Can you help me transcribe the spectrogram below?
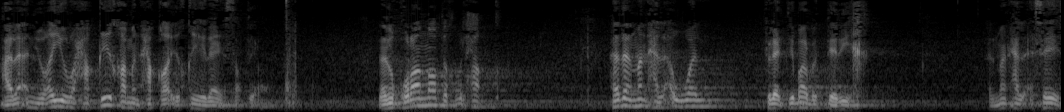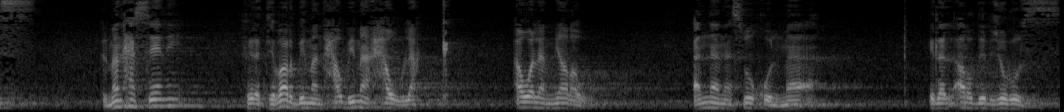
على أن يغيروا حقيقة من حقائقه لا يستطيعون. لأن القرآن ناطق بالحق. هذا المنحى الأول في الاعتبار بالتاريخ. المنحى الأساس. المنحى الثاني في الاعتبار بمن حو بما حولك. أولم يروا أننا نسوق الماء إلى الأرض الجرز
